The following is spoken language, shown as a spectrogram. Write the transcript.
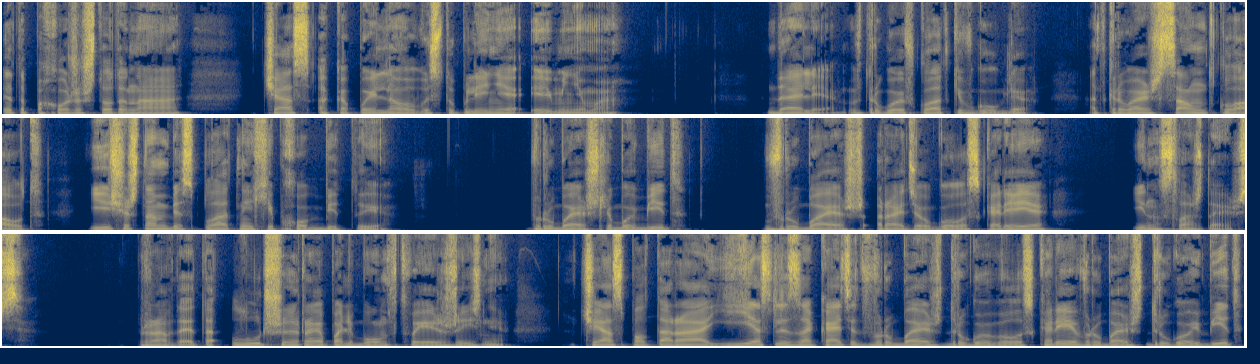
это похоже что-то на час акапельного выступления Эминема. Далее, в другой вкладке в Гугле открываешь SoundCloud ищешь там бесплатные хип-хоп биты. Врубаешь любой бит, врубаешь радио «Голос Кореи» и наслаждаешься. Правда, это лучший рэп-альбом в твоей жизни. Час-полтора, если закатит, врубаешь другой голос Кореи, врубаешь другой бит.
